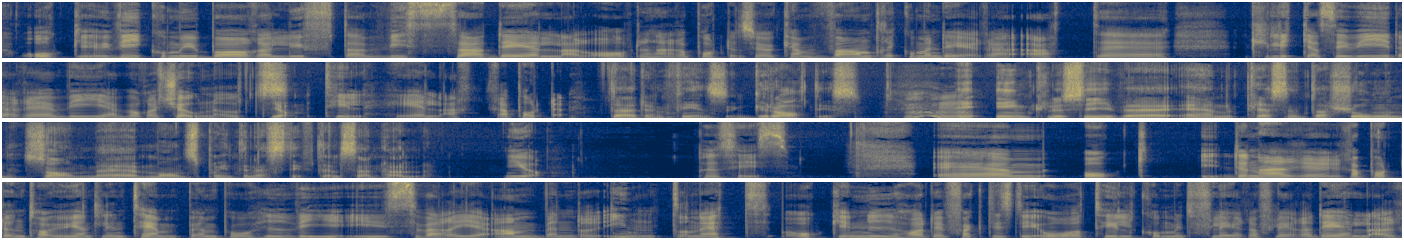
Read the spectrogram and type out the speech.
och vi kommer ju bara lyfta vissa delar av den här rapporten så jag kan varmt rekommendera att eh, klicka sig vidare via våra show notes Ja. till hela rapporten. där den finns gratis. Mm. I, inklusive en presentation som eh, Måns på Internetstiftelsen höll. Ja, precis. Ehm, och den här rapporten tar ju egentligen tempen på hur vi i Sverige använder internet. Och nu har det faktiskt i år tillkommit flera, flera delar.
